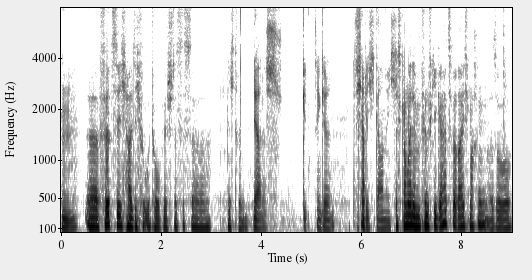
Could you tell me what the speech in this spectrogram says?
Mhm. 40 äh, halte ich für utopisch, das ist äh, nicht drin. Ja, das geht, denke sicherlich gar nicht. Das kann man im 5 GHz Bereich machen, also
